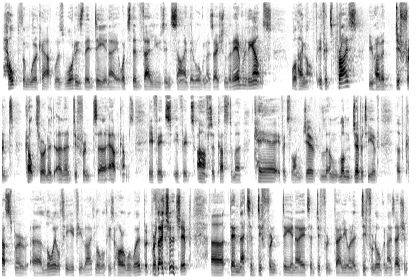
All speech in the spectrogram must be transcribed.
help them work out was what is their DNA, what's their values inside their organisation, that everything else will hang off. If it's price, you have a different culture and a, and a different uh, outcomes. If it's if it's after customer care, if it's longev- long- longevity of, of customer uh, loyalty, if you like, loyalty is a horrible word, but relationship, uh, then that's a different DNA, it's a different value and a different organisation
